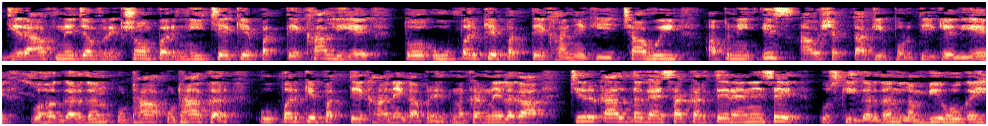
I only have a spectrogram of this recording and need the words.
जिराफ ने जब वृक्षों पर नीचे के पत्ते खा लिए तो ऊपर के पत्ते खाने की इच्छा हुई। अपनी इस आवश्यकता की पूर्ति के लिए वह गर्दन उठा, उठाकर ऊपर के पत्ते खाने का प्रयत्न करने लगा। चिरकाल तक ऐसा करते रहने से उसकी गर्दन लंबी हो गई।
